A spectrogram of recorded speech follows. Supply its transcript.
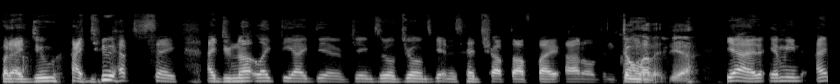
But i do i do have to say i do not like the idea of james earl jones getting his head chopped off by arnold and don't love it. Yeah, yeah. I mean i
